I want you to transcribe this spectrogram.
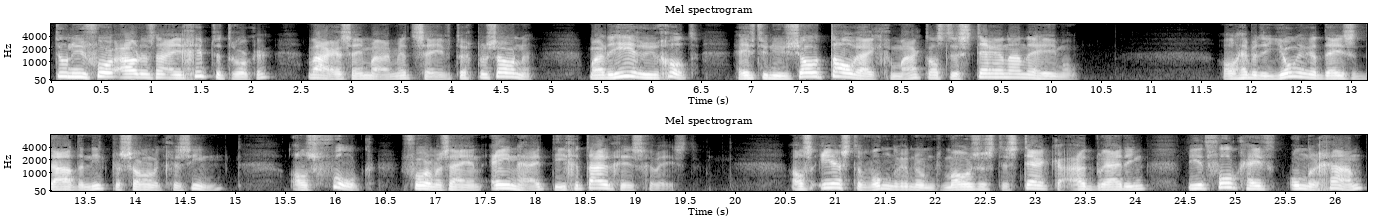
Toen uw voorouders naar Egypte trokken, waren zij maar met 70 personen. Maar de Heer uw God heeft u nu zo talrijk gemaakt als de sterren aan de hemel. Al hebben de jongeren deze daden niet persoonlijk gezien, als volk vormen zij een eenheid die getuige is geweest. Als eerste wonder noemt Mozes de sterke uitbreiding die het volk heeft ondergaan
